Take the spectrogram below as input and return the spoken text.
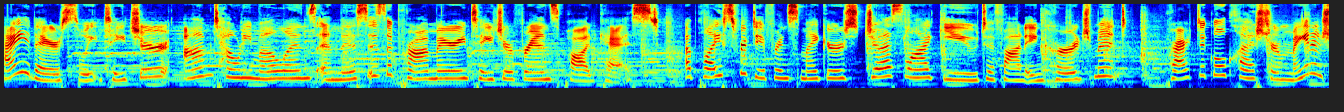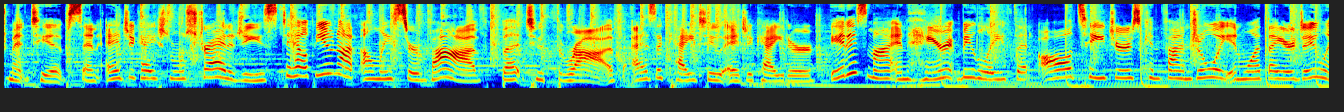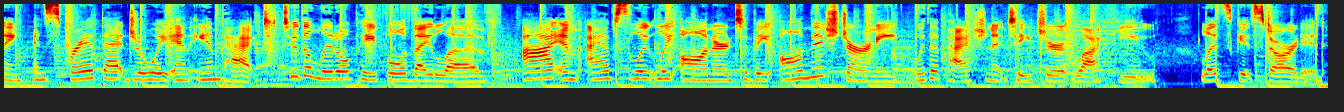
Hey there, sweet teacher. I'm Tony Mullins, and this is the Primary Teacher Friends podcast, a place for difference makers just like you to find encouragement, practical classroom management tips, and educational strategies to help you not only survive, but to thrive as a K 2 educator. It is my inherent belief that all teachers can find joy in what they are doing and spread that joy and impact to the little people they love. I am absolutely honored to be on this journey with a passionate teacher like you. Let's get started.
